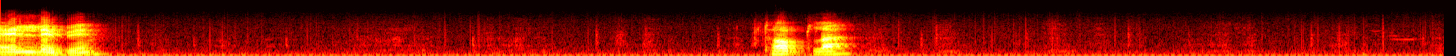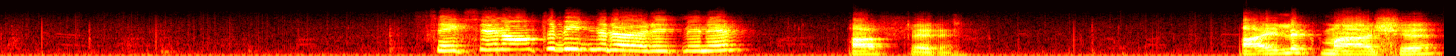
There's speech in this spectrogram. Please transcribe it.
50 bin. Topla. ...86 bin lira öğretmenim. Aferin. Aylık maaşı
